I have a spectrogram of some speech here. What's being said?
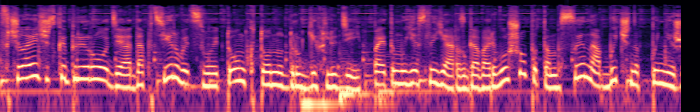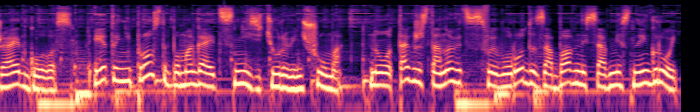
В человеческой природе адаптировать свой тон к тону других людей. Поэтому если я разговариваю шепотом, сын обычно понижает голос. И это не просто помогает снизить уровень шума, но также становится своего рода забавной совместной игрой.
